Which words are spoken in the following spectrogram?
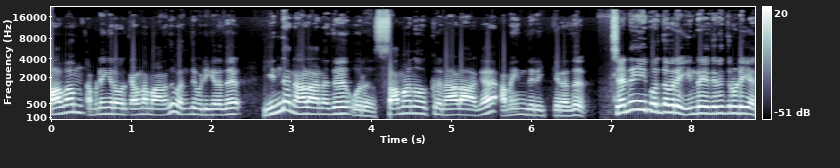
பவம் அப்படிங்கிற ஒரு கரணமானது வந்து விடுகிறது. இந்த நாளானது ஒரு சமநோக்கு நாளாக அமைந்திருக்கிறது. சென்னையை பொறுத்தவரை இன்றைய தினத்தினுடைய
